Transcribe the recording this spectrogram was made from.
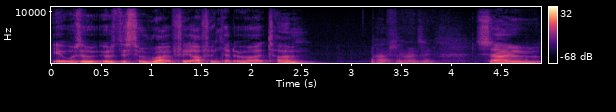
it was a it was just a right fit. I think at the right time. Absolutely. So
